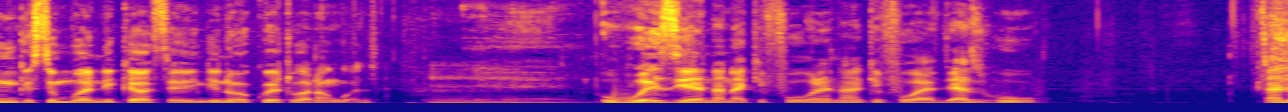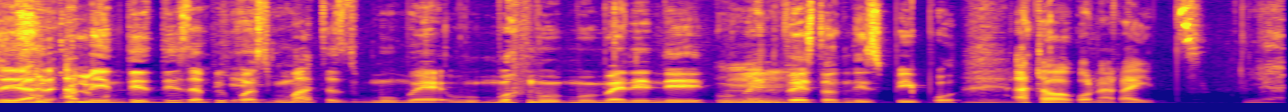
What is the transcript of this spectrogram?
simu- simuandike wase wengine wakwetu wanangoja. Uwezi enda na kifua unaenda na kifua jazz who? And they, I mean, these, these are people as much as mume, mume, nini, mume invest on these people, hata wako na rights. Yeah.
